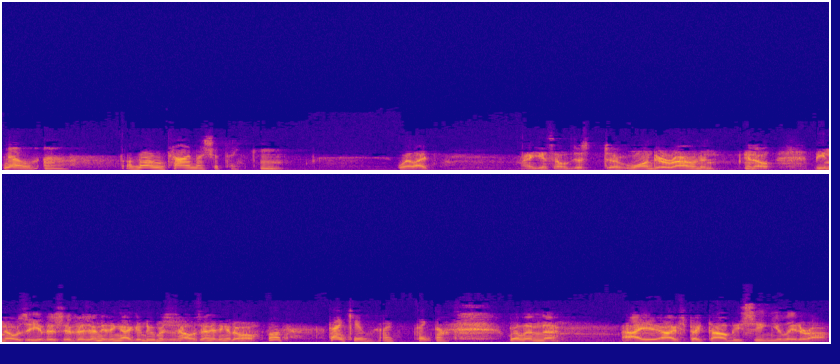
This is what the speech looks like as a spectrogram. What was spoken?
No, uh, a long time, I should think. Hmm. Well, I I guess I'll just uh, wander around and you know be nosy. If there's if there's anything I can do, Mrs. Hollis, anything at all. Well, thank you. I think not. Well then, uh, I I expect I'll be seeing you later on.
